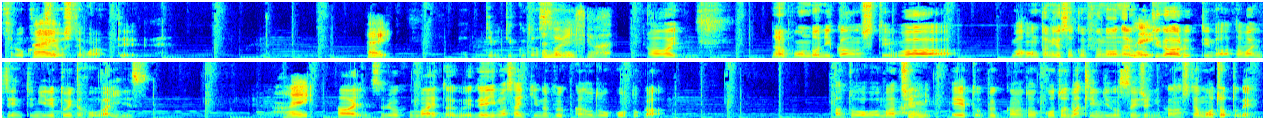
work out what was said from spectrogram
それを活用してもらってはい。やってみてくだおさい。願いします。はい。じゃあポンドに関しては、まあ本当に予測不能な動きがあるっていうのは頭に前提に入れといた方がいいです。はい。はい。それを踏まえた上で、今最近の物価の動向とか、あと、まあ、賃、はいえっ、と、物価の動向と、まあ、金利の水準に関してはもうちょっとね、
